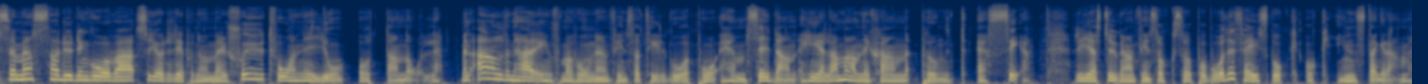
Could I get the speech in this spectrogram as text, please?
Smsar du din gåva så gör du det på nummer 72980. Men all den här informationen finns att tillgå på hemsidan helamänniskan.se. Ria-stugan finns också på både Facebook och Instagram.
